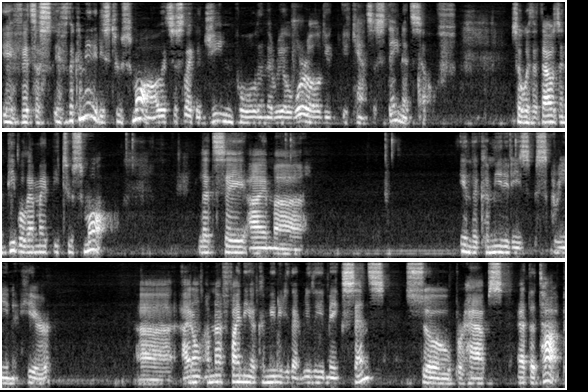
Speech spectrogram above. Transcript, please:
if it's a if the community is too small, it's just like a gene pool in the real world. You, it can't sustain itself. So with a thousand people, that might be too small. Let's say I'm uh, in the communities screen here. Uh, I don't. I'm not finding a community that really makes sense. So perhaps at the top,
